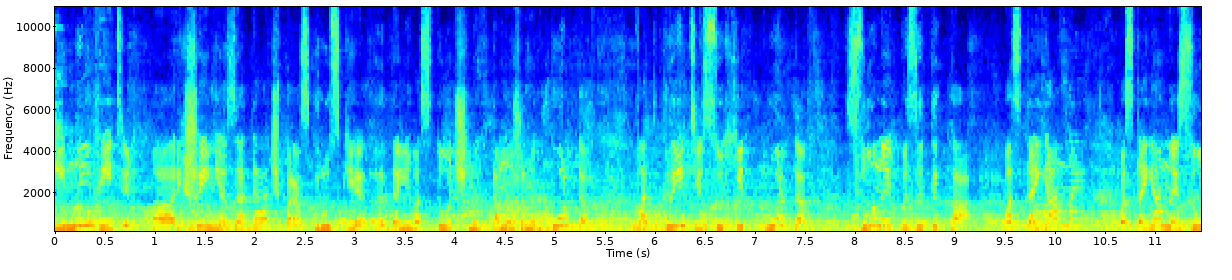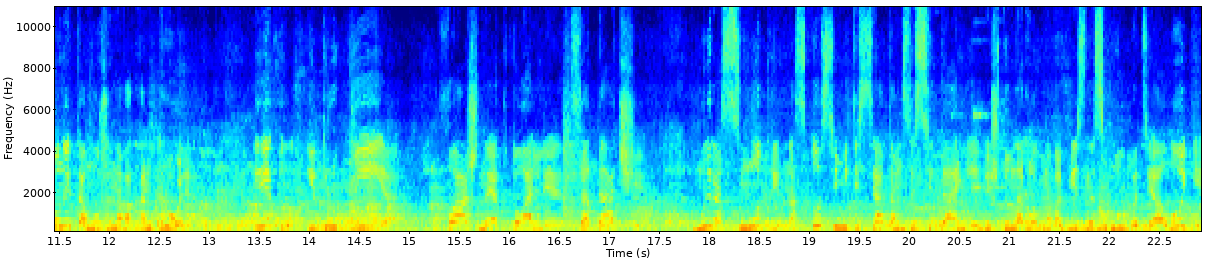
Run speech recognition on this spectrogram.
И мы видим э, решение задач по разгрузке дальневосточных таможенных портов в открытии сухих портов зоной ПЗТК, постоянной, постоянной зоной таможенного контроля. Эту и другие важные актуальные задачи мы рассмотрим на 170-м заседании Международного бизнес-клуба «Диалоги»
